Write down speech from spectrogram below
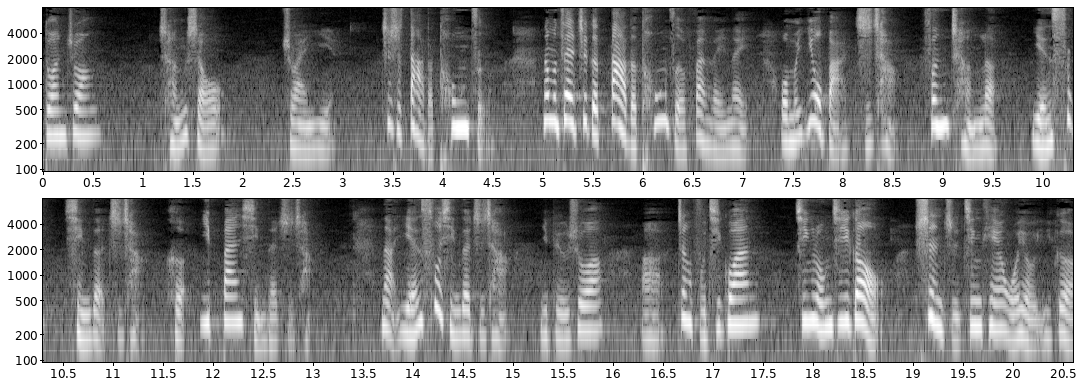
端庄、成熟、专业，这是大的通则。那么在这个大的通则范围内，我们又把职场分成了严肃型的职场和一般型的职场。那严肃型的职场，你比如说。啊，政府机关、金融机构，甚至今天我有一个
